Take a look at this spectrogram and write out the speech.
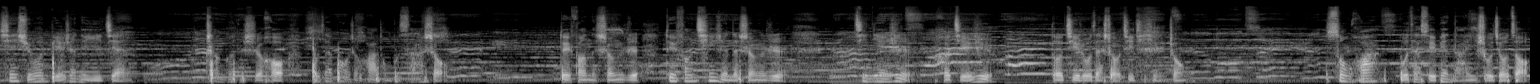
先询问别人的意见；唱歌的时候，不再抱着话筒不撒手。对方的生日、对方亲人的生日、纪念日和节日，都记录在手机提醒中。送花不再随便拿一束就走，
